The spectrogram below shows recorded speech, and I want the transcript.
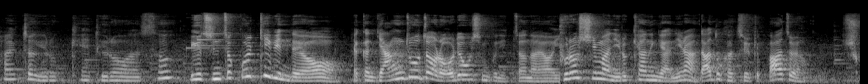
살짝 이렇게 들어와서 이게 진짜 꿀팁인데요. 약간 양 조절 어려우신 분 있잖아요. 브러쉬만 이렇게 하는 게 아니라 나도 같이 이렇게 빠져요. 슉.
